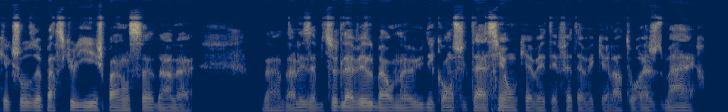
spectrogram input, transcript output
quelque chose de particulier, je pense, dans le dans, les habitudes de la ville, ben, on a eu des consultations qui avaient été faites avec euh, l'entourage du maire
